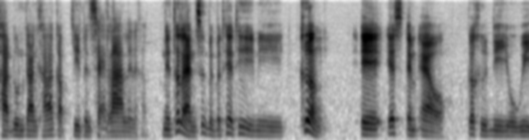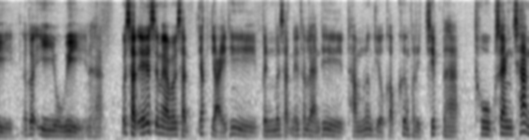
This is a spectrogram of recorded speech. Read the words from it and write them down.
ขาดดุลการค้ากับจีนเป็นแสนล้านเลยนะครับเนเธอร์แลนด์ซึ่งเป็นประเทศที่มีเครื่อง ASML ก็คือ DUV แล้วก็ EUV นะฮะบริษัท ASML บริษัทยักษ์ใหญ่ที่เป็นบริษัทเนเธอร์แลนด์ที่ทำเรื่องเกี่ยวกับเครื่องผลิตชิปนะฮะถูกแซงชั่น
